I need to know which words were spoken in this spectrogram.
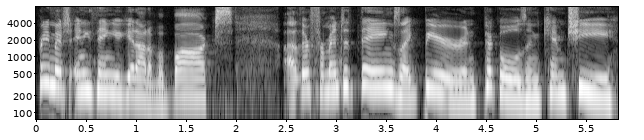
pretty much anything you get out of a box. Other fermented things like beer and pickles and kimchi,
